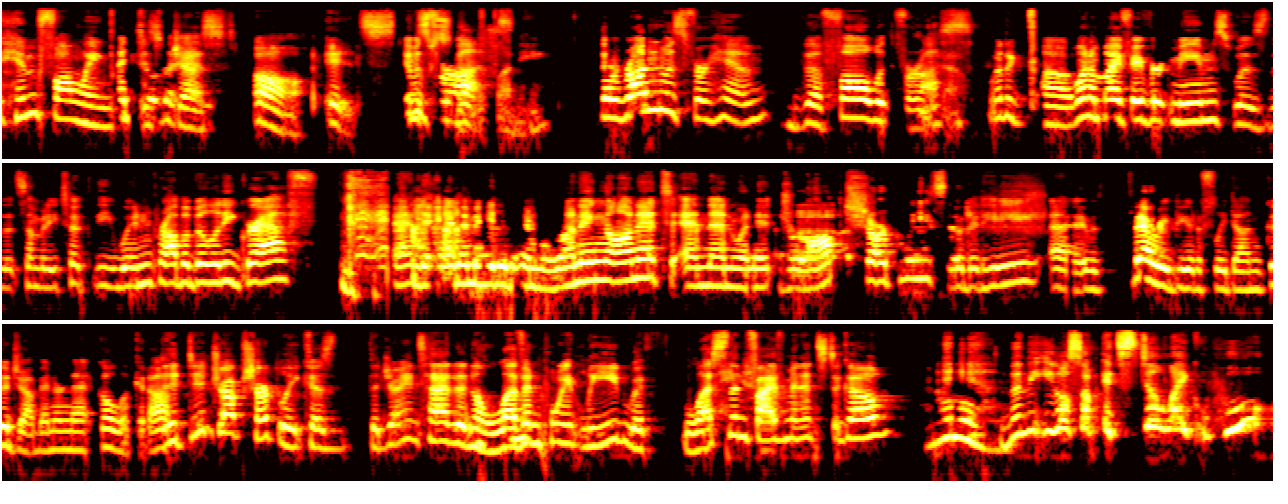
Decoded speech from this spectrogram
him falling Until is the end. just oh, it's It was for so us. funny. The run was for him. The fall was for us. Yeah. What a Uh, one of my favorite memes was that somebody took the win probability graph and animated him running on it, and then when it dropped sharply, so did he. Uh, it was very beautifully done. Good job, internet. Go look it up. It did drop sharply because the Giants had an 11 point lead with less than five minutes to go. Man, And then the Eagles, it's still like who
